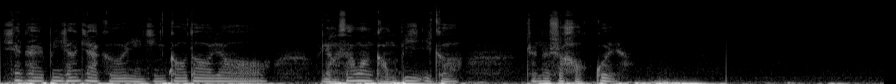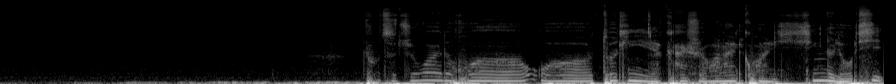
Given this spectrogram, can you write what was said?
现在冰箱价格已经高到要两三万港币一个，真的是好贵啊！除此之外的话，我最近也开始玩了一款新的游戏。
